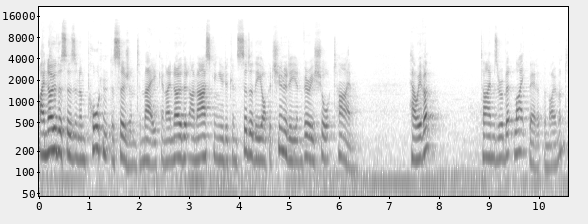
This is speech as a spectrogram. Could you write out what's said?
I know this is an important decision to make, and I know that I'm asking you to consider the opportunity in very short time. However, times are a bit like that at the moment.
